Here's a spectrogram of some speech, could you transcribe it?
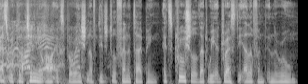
As we continue our exploration of digital phenotyping, it's crucial that we address the elephant in the room,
